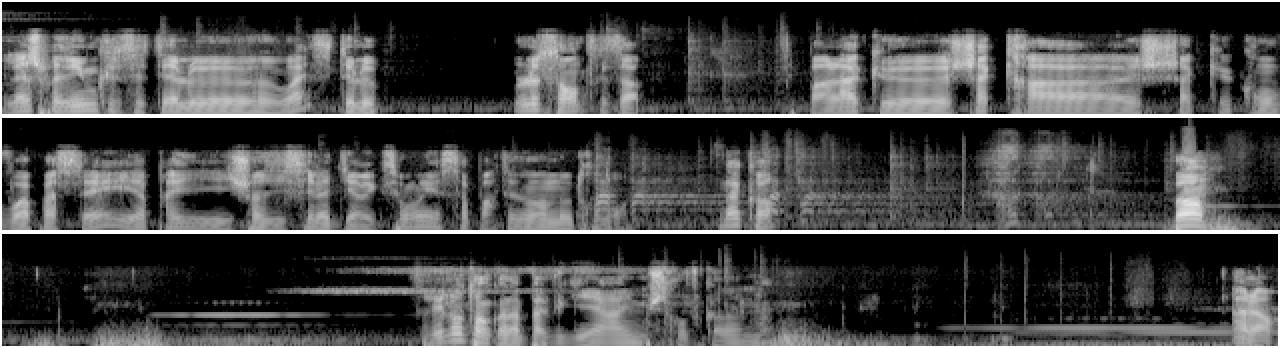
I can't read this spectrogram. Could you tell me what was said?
Et là, je présume que c'était le... Ouais, c'était le... Le centre, c'est ça. C'est par là que chaque, chaque convoi passait, et après, il choisissait la direction, et ça partait dans un autre endroit. D'accord. Bon. Ça fait longtemps qu'on n'a pas vu Guerrime, je trouve, quand même. Alors,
